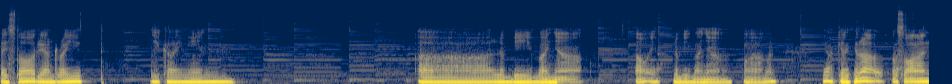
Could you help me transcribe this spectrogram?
Play Store di Android. Jika ingin uh, lebih banyak tahu ya lebih banyak pengalaman. Ya kira-kira persoalan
